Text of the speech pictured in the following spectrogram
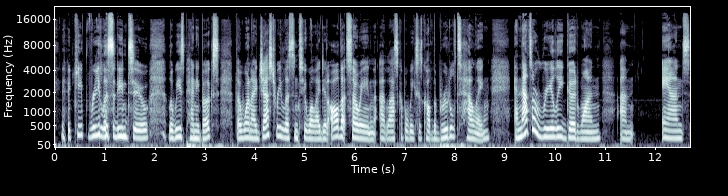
I keep re listening to Louise Penny books. The one I just re listened to while I did all that sewing uh, last couple weeks is called The Brutal Telling, and that's a really good one. Um, and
